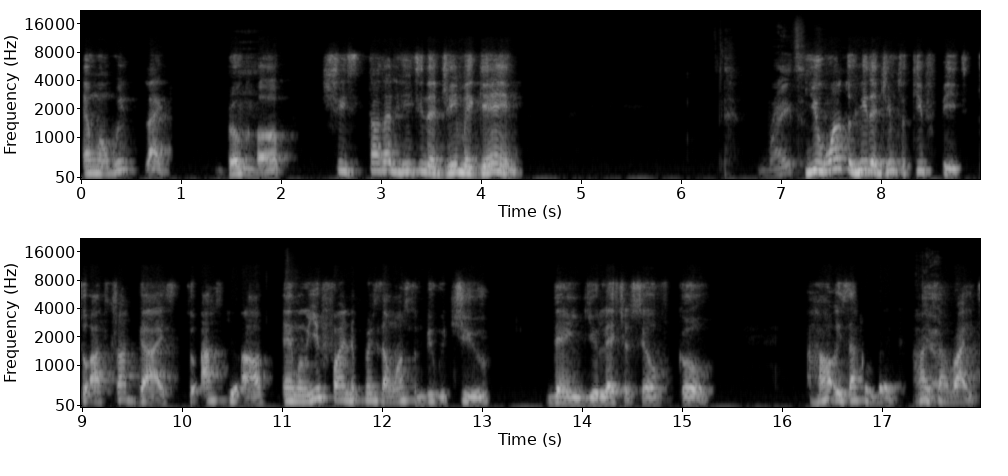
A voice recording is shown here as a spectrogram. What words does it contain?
And when we like broke Hmm. up, she started hitting the gym again. Right? You want to hit the gym to keep fit, to attract guys, to ask you out. And when you find the person that wants to be with you, then you let yourself go. How is that correct? How is Yep. that right?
